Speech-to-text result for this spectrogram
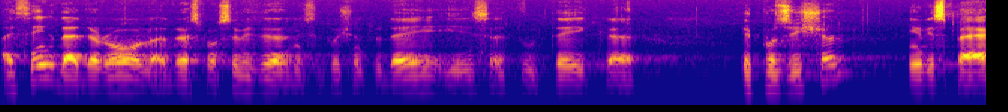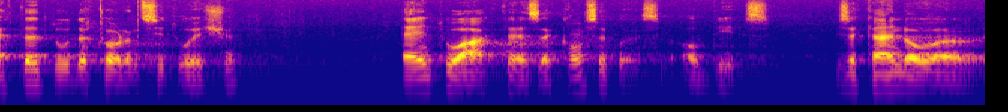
I think that the role, the responsibility of an institution today is to take a position in respect to the current situation and to act as a consequence of this. It's a kind of uh,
